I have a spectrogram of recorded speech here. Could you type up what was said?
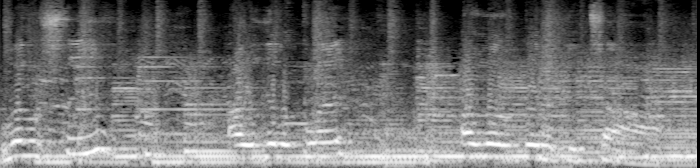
Little Steve, are you gonna play a little bit of guitar?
